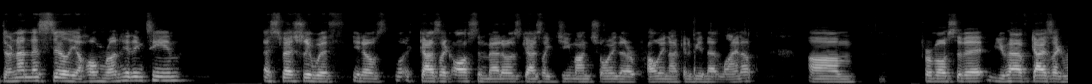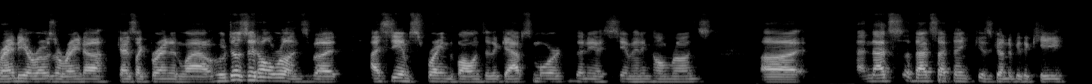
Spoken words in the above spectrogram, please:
they're not necessarily a home run hitting team, especially with you know guys like Austin Meadows, guys like Ji-Man Choi that are probably not going to be in that lineup. Um, for most of it, you have guys like Randy Arozarena, guys like Brandon Lowe, who does hit home runs, but I see him spraying the ball into the gaps more than I see him hitting home runs. Uh, and that's that's I think is going to be the key,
